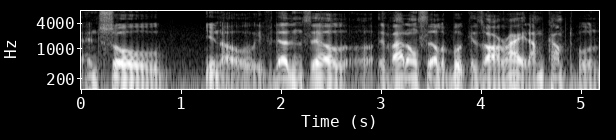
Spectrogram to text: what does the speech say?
And so, you know, if it doesn't sell, uh, if I don't sell a book, it's all right. I'm comfortable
